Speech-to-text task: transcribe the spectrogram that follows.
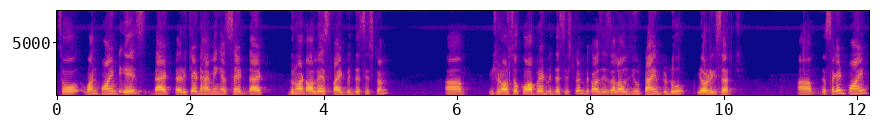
So one point is that uh, Richard Hamming has said that do not always fight with the system. Uh, you should also cooperate with the system because this allows you time to do your research. Uh, the second point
